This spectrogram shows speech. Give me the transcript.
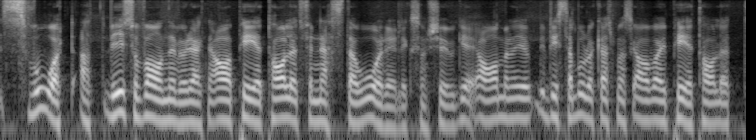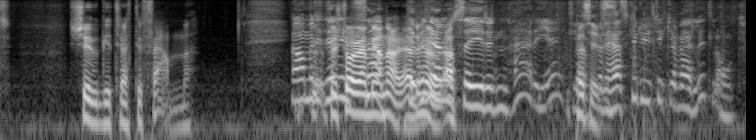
svårt att, vi är så vana vid att räkna, ja P talet för nästa år är liksom 20. Ja men i vissa bolag kanske man ska, ja vad är P talet 2035? Ja, men det, Förstår du vad jag menar? Det är väl det de säger i den här egentligen. Precis. För det här ska du ju tycka väldigt långt.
